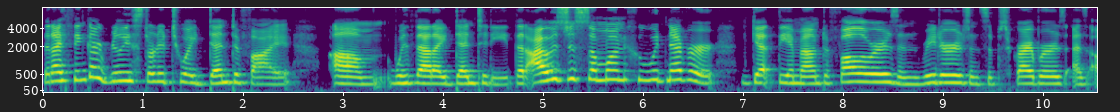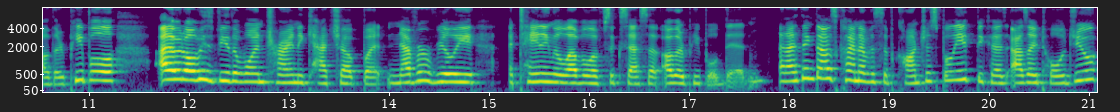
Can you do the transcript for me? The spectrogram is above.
that I think I really started to identify um, with that identity that I was just someone who would never get the amount of followers and readers and subscribers as other people. I would always be the one trying to catch up, but never really attaining the level of success that other people did. And I think that was kind of a subconscious belief because, as I told you,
